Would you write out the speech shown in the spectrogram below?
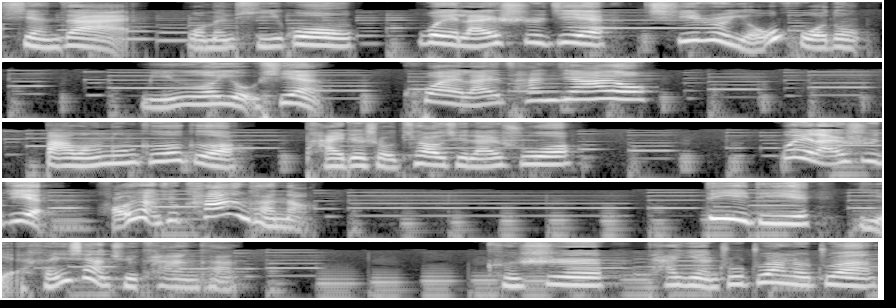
现在我们提供未来世界七日游活动，名额有限，快来参加哟！霸王龙哥哥拍着手跳起来说。未来世界，好想去看看呢。弟弟也很想去看看，可是他眼珠转了转，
